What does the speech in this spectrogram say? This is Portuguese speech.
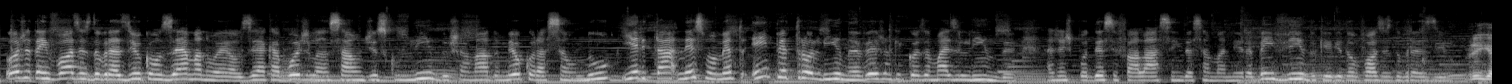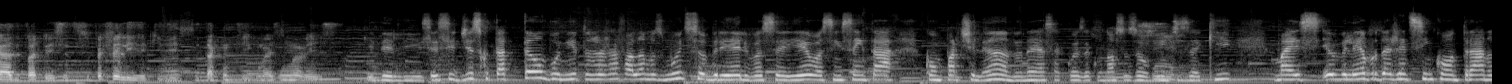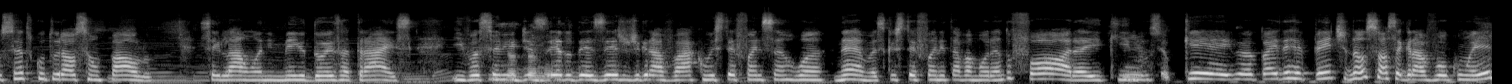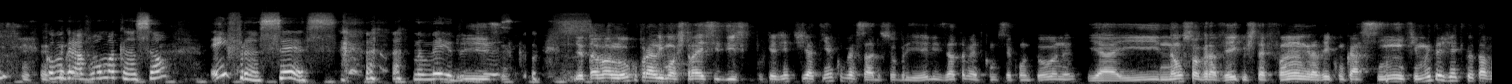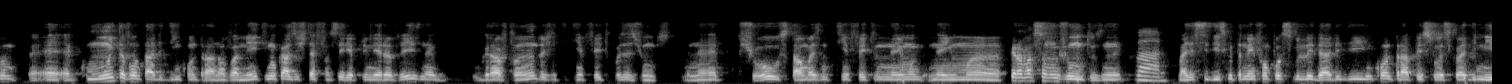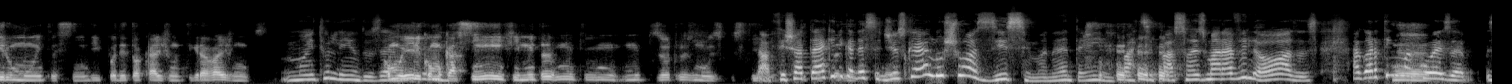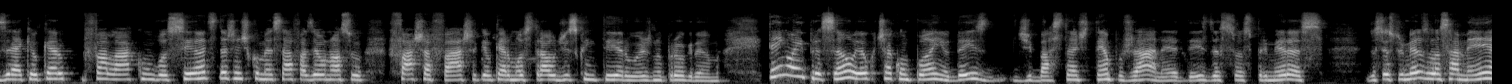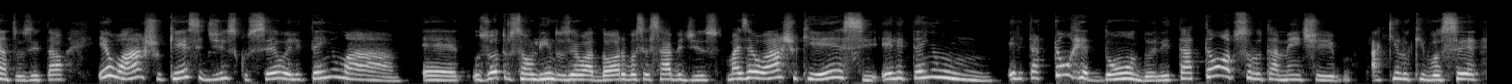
Hoje tem Vozes do Brasil com Zé Manuel. Zé acabou de lançar um disco lindo chamado Meu Coração Nu e ele está nesse momento em Petrolina. Vejam que coisa mais linda a gente poder se falar assim dessa maneira. Bem-vindo, querido, ao Vozes do Brasil. Obrigado, Patrícia. Estou super feliz aqui de estar contigo mais uma vez. Que delícia. Esse disco tá tão bonito, nós já falamos muito sobre ele, você e eu, assim, sem estar tá compartilhando, né, essa coisa com nossos ouvintes Sim. aqui. Mas eu me lembro da gente se encontrar no Centro Cultural São Paulo sei lá, um ano e meio, dois atrás, e você Exatamente. me dizer do desejo de gravar com o Stefani San Juan, né? Mas que o Stefani estava morando fora e que Sim. não sei o quê. E meu pai, de repente, não só você gravou com ele, como gravou uma canção em francês no meio do Isso. disco. Eu tava louco para lhe mostrar esse disco, porque a gente já tinha conversado sobre ele, exatamente como você contou, né? E aí não só gravei com o Stefan, gravei com o Cassim, enfim, muita gente que eu tava é, é, com muita vontade de encontrar novamente. No caso do Stefan seria a primeira vez, né? Gravando, a gente tinha feito coisas juntos, né? Shows tal, mas não tinha feito nenhuma, nenhuma gravação juntos, né? Claro. Mas esse disco também foi uma possibilidade de encontrar pessoas que eu admiro muito, assim, de poder tocar junto e gravar juntos. Muito lindos, é. Como ele, como Cassim, enfim, muita, muito, muitos outros músicos. Que, a ficha técnica desse disco é luxuosíssima, né? Tem participações maravilhosas. Agora tem uma é. coisa, Zé, que eu quero falar com você antes da gente começar a fazer o nosso faixa-faixa que eu quero mostrar o disco inteiro hoje no programa. Tenho a impressão, eu que te acompanho desde bastante tempo já, né, desde as suas primeiras dos seus primeiros lançamentos e tal. Eu acho que esse disco seu, ele tem uma é, os outros são lindos, eu adoro, você sabe disso. Mas eu acho que esse, ele tem um. Ele tá tão redondo, ele tá tão absolutamente aquilo que você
